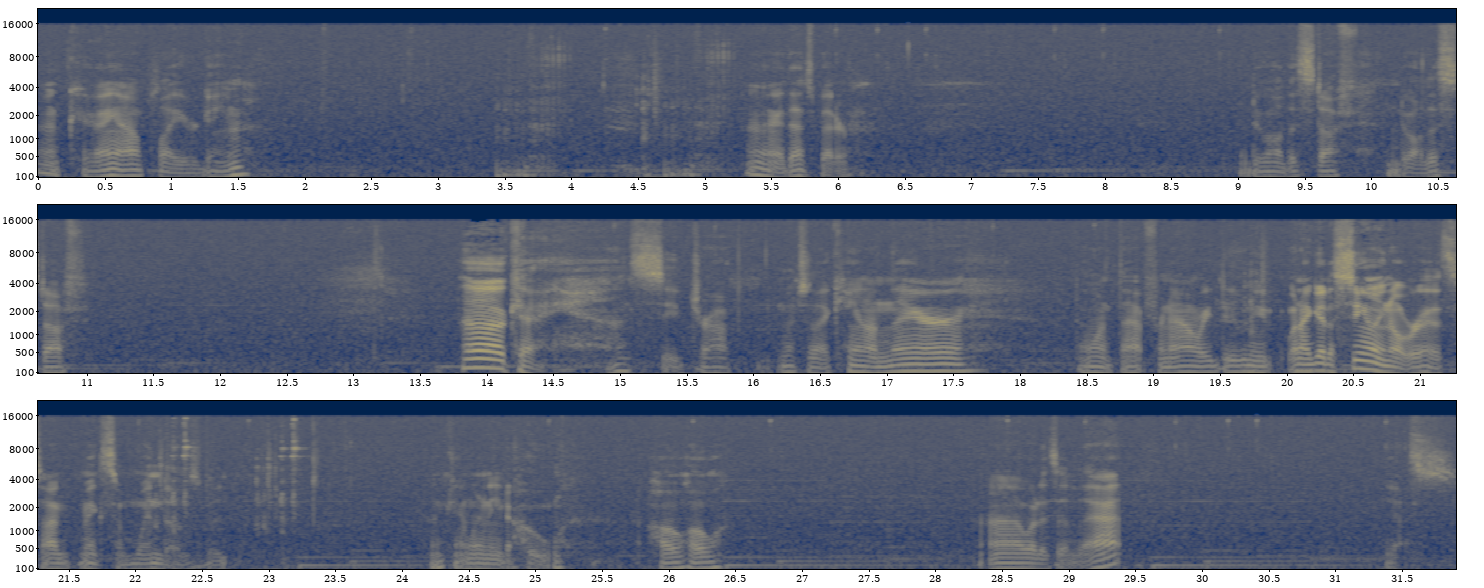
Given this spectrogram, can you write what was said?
Okay, I'll play your game. Alright, that's better. We'll do all this stuff, and do all this stuff. Okay, let's see, drop as much as I can on there. Don't want that for now. We do need, when I get a ceiling over it, I'll make some windows, but... Okay, I'm gonna need a hoe. Ho ho. Uh, what is it, that? Yes.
